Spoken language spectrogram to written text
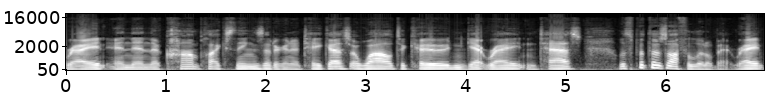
right? And then the complex things that are going to take us a while to code and get right and test, let's put those off a little bit, right?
